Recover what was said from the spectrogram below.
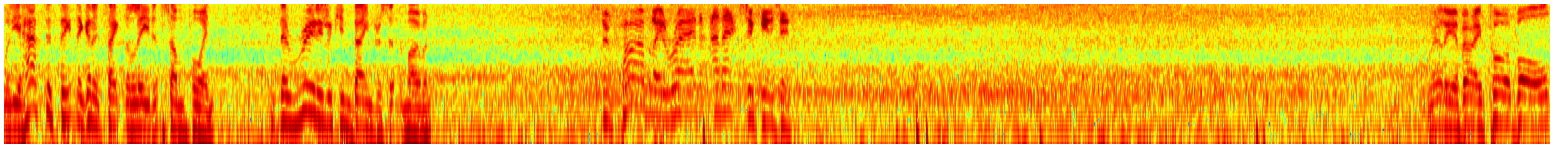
Well, you have to think they're going to take the lead at some point because they're really looking dangerous at the moment. Superbly read and executed. Really a very poor ball.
